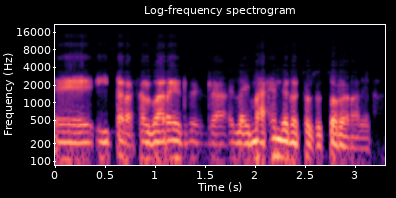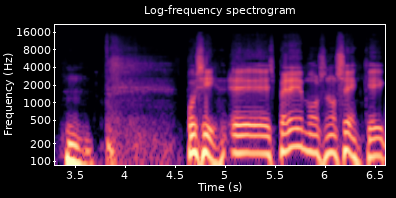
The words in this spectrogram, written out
eh, y para salvar la, imagen de nuestro sector ganadero. Pues sí, eh, esperemos, no sé, que,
